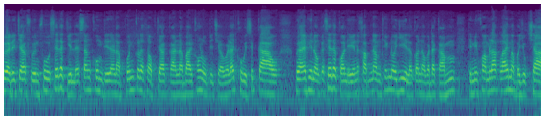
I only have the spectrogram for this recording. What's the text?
พื่อที่จะฟื้นฟูเศรษฐกิจและสังคมที่ได้รับผลกระทบจากการระบาดของโรคติดเชื้อไวรัสโควิด -19 เพื่อให้พี่น้องเกษตรกรเองนะครับนำเทคโนโลยีและก็นวัตกรรม ที่มีความหลากหลายมาประยุกต์ใช้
